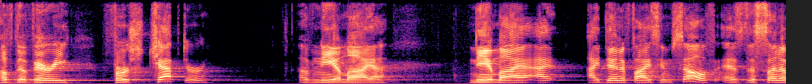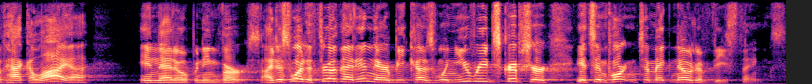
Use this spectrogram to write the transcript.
of the very first chapter of Nehemiah, Nehemiah identifies himself as the son of Hakaliah in that opening verse. I just wanted to throw that in there because when you read Scripture, it's important to make note of these things.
